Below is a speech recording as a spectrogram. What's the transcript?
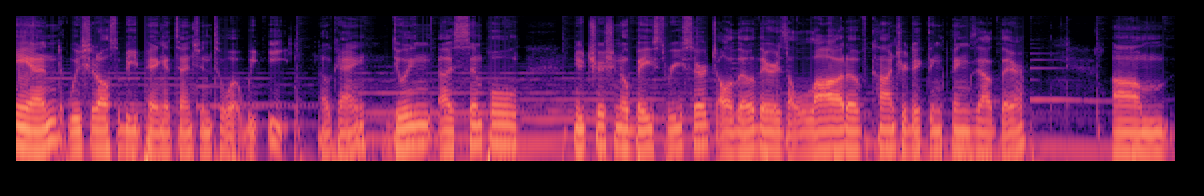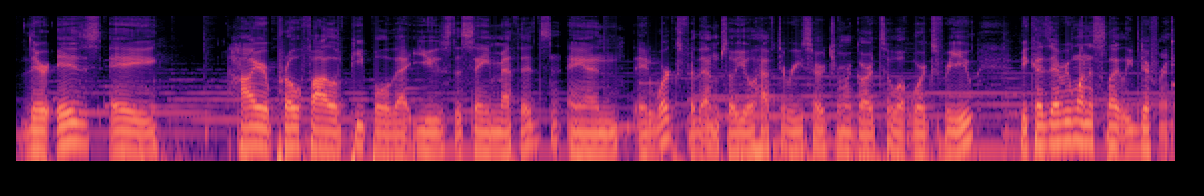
and we should also be paying attention to what we eat, okay? Doing a simple nutritional based research, although there is a lot of contradicting things out there, um, there is a higher profile of people that use the same methods and it works for them. So you'll have to research in regard to what works for you because everyone is slightly different.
